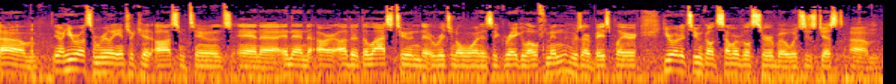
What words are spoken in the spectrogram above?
um, you know he wrote some really intricate, awesome tunes, and uh, and then our other the last tune, the original one, is a Greg Loughman, who's our bass player. He wrote a tune called Somerville Serbo, which is just um,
